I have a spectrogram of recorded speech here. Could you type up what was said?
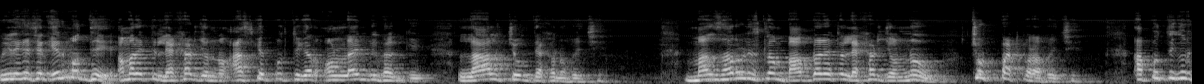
উনি লিখেছেন, এর মধ্যে আমার একটি লেখার জন্য আজকের পত্রিকার অনলাইন বিভাগকে লাল চোখ দেখানো হয়েছে। মাজহারুল ইসলাম বাবলার একটা লেখার জন্যও চোটপাট করা হয়েছে। আপত্তি করে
